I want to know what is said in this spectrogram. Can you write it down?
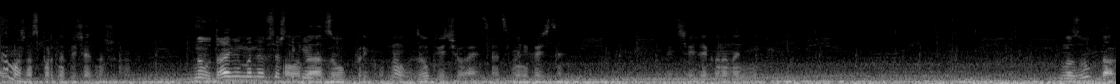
Та можна спорт напричати на що. ну, в драйві мене все ж О, таки. да, звук прикольний. Ну, звук відчувається, а це мені хочеться відчути, як воно на ній. Ну, звук так,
